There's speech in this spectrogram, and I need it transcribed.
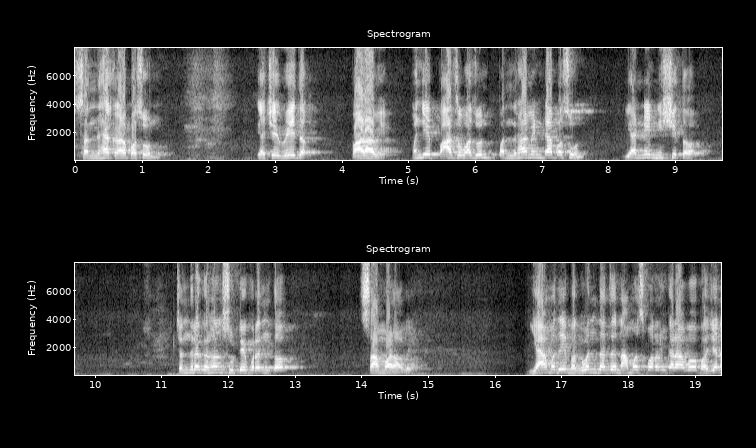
संध्याकाळपासून याचे वेद पाळावे. म्हणजे पाच वाजून पंधरा मिनटापासून यांनी निश्चित चंद्रग्रहण सुटेपर्यंत सांभाळावे. यामध्ये भगवंताचं नामस्मरण करावं भजन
